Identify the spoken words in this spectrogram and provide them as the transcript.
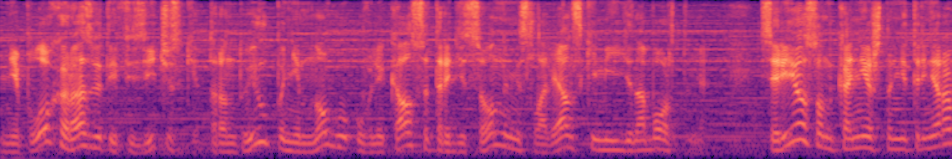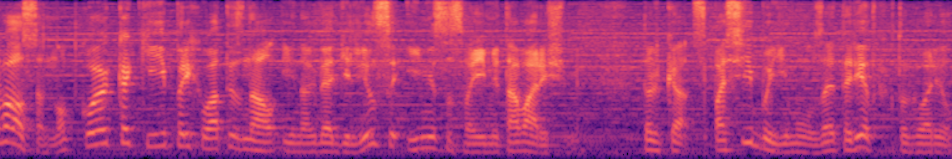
Неплохо развитый физически, Трандуил понемногу увлекался традиционными славянскими единоборствами. Всерьез он, конечно, не тренировался, но кое-какие прихваты знал и иногда делился ими со своими товарищами. Только спасибо ему за это редко кто говорил,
